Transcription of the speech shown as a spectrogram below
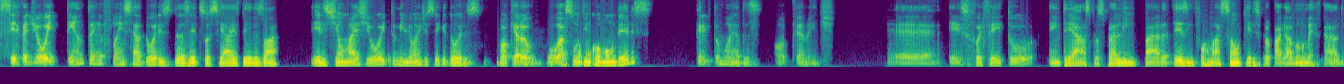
cerca de 80 influenciadores das redes sociais deles lá. Eles tinham mais de 8 milhões de seguidores. Qual era o, o assunto em comum deles? Criptomoedas, obviamente. É, isso foi feito, entre aspas, para limpar a desinformação que eles propagavam no mercado.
